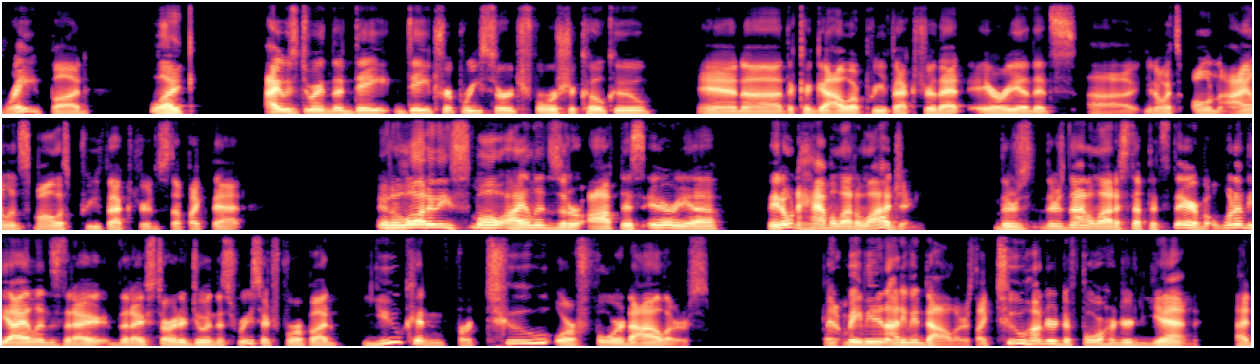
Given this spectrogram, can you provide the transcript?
great, bud. Like, I was doing the day day trip research for Shikoku and uh, the Kagawa Prefecture, that area that's uh, you know its own island, smallest prefecture and stuff like that. And a lot of these small islands that are off this area, they don't have a lot of lodging. There's there's not a lot of stuff that's there, but one of the islands that I that I started doing this research for, bud, you can for two or four dollars, and maybe not even dollars, like two hundred to four hundred yen a,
